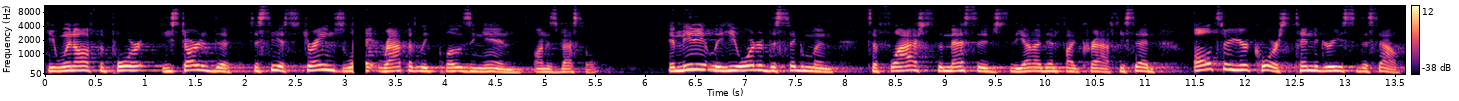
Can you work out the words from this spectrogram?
he went off the port. He started to, to see a strange light rapidly closing in on his vessel. Immediately, he ordered the signalman to flash the message to the unidentified craft. He said, Alter your course 10 degrees to the south.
